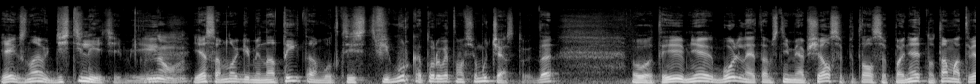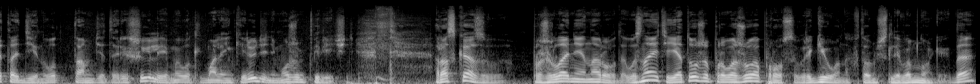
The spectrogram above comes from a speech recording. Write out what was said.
я их знаю десятилетиями. И ну. Я со многими на «ты», там вот есть фигур, которые в этом всем участвуют, да. Вот, и мне больно, я там с ними общался, пытался понять, но там ответ один. Вот там где-то решили, и мы вот маленькие люди не можем перечить. Рассказываю про желание народа. Вы знаете, я тоже провожу опросы в регионах, в том числе во многих, да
